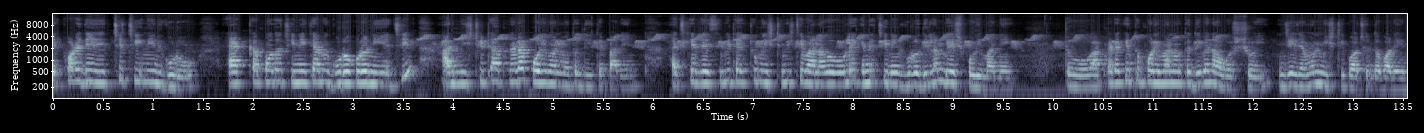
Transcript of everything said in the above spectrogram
এরপরে দিয়ে দিচ্ছি চিনির গুঁড়ো। এক কাপ মতো চিনিকে আমি গুঁড়ো করে নিয়েছি আর মিষ্টিটা আপনারা পরিমাণ মতো দিতে পারেন। আজকের রেসিপিটা একটু মিষ্টি মিষ্টি বানাবো বলে এখানে চিনির গুঁড়ো দিলাম বেশ পরিমাণে। তো আপনারা কিন্তু পরিমাণ মতো দেবেন অবশ্যই, যে যেমন মিষ্টি পছন্দ করেন।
